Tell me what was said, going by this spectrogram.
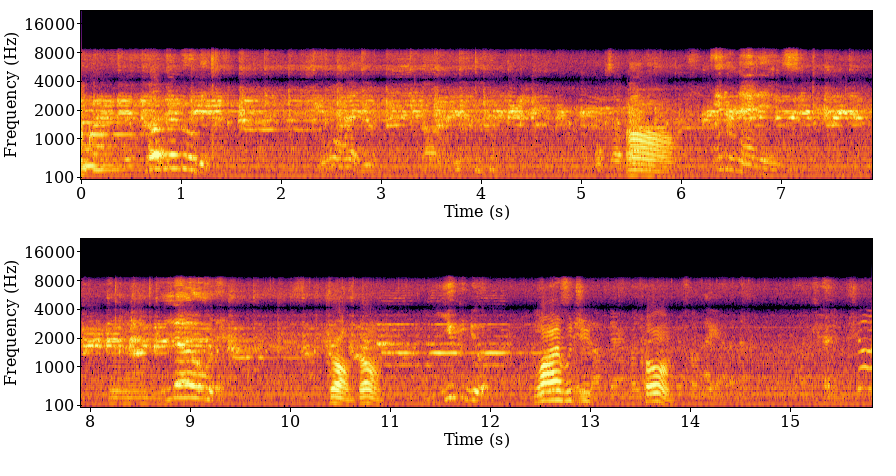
Oh, no, no, it. It won't let you. What's up? Internet is. Mm. Load. throw him, throw him. You can do it. Why would you up there, but- pull him? I got it. Okay.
